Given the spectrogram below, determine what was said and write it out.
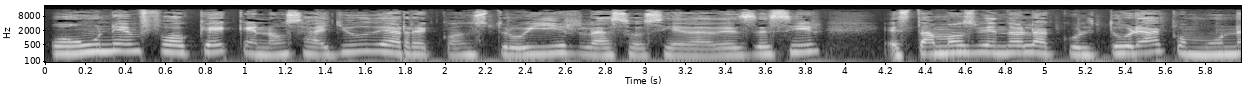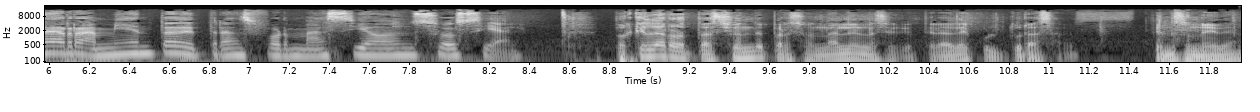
o un enfoque que nos ayude a reconstruir la sociedad. Es decir, estamos viendo la cultura como una herramienta de transformación social. ¿Por qué la rotación de personal en la Secretaría de Cultura? ¿Tienes una idea?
